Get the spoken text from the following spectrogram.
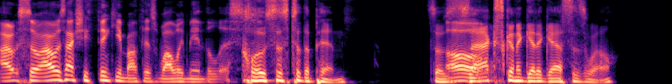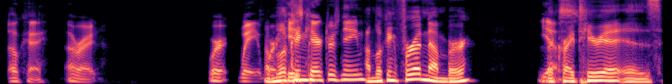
I, was- so I was actually thinking about this while we made the list. Closest to the pin. So Oh. Zach's gonna get a guess as well. Okay. All right. Where wait, I'm where his character's name? I'm looking for a number. Yes. The criteria is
